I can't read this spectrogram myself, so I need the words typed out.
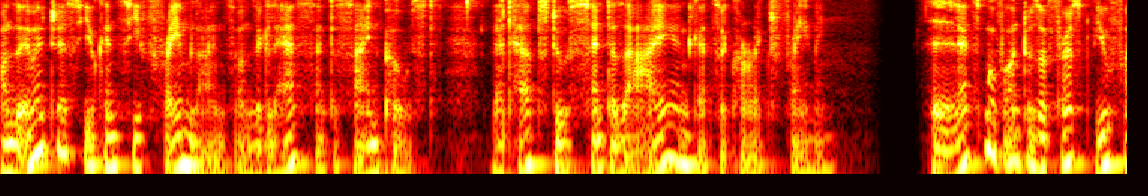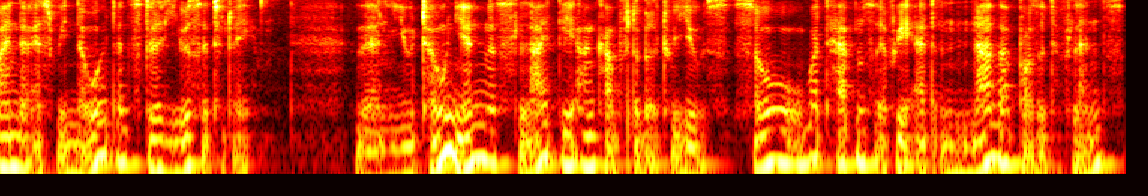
On the images you can see frame lines on the glass and a signpost that helps to center the eye and get the correct framing. Let's move on to the first viewfinder as we know it and still use it today. The Newtonian is slightly uncomfortable to use, so what happens if we add another positive lens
